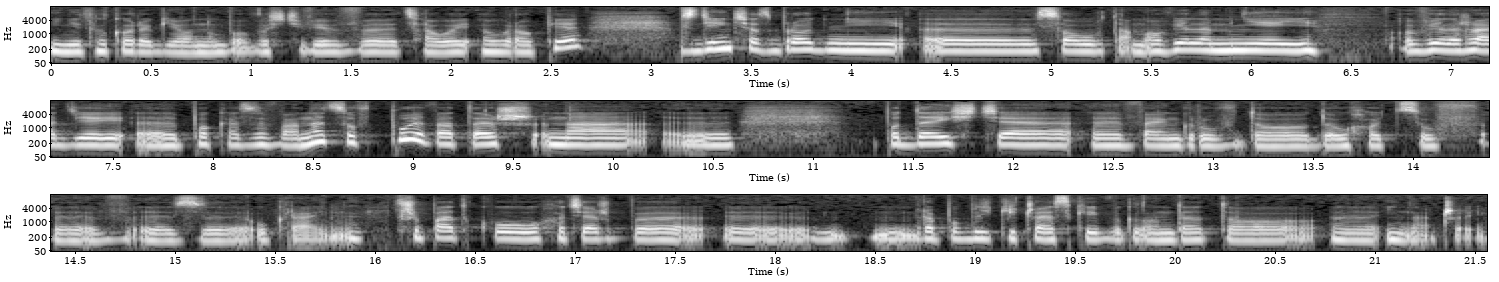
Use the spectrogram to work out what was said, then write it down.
i nie tylko regionu, bo właściwie w całej Europie. Zdjęcia zbrodni są tam o wiele mniej o wiele rzadziej pokazywane, co wpływa też na podejście e, Węgrów do, do uchodźców e, z Ukrainy. W przypadku chociażby e, Republiki Czeskiej wygląda to inaczej.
